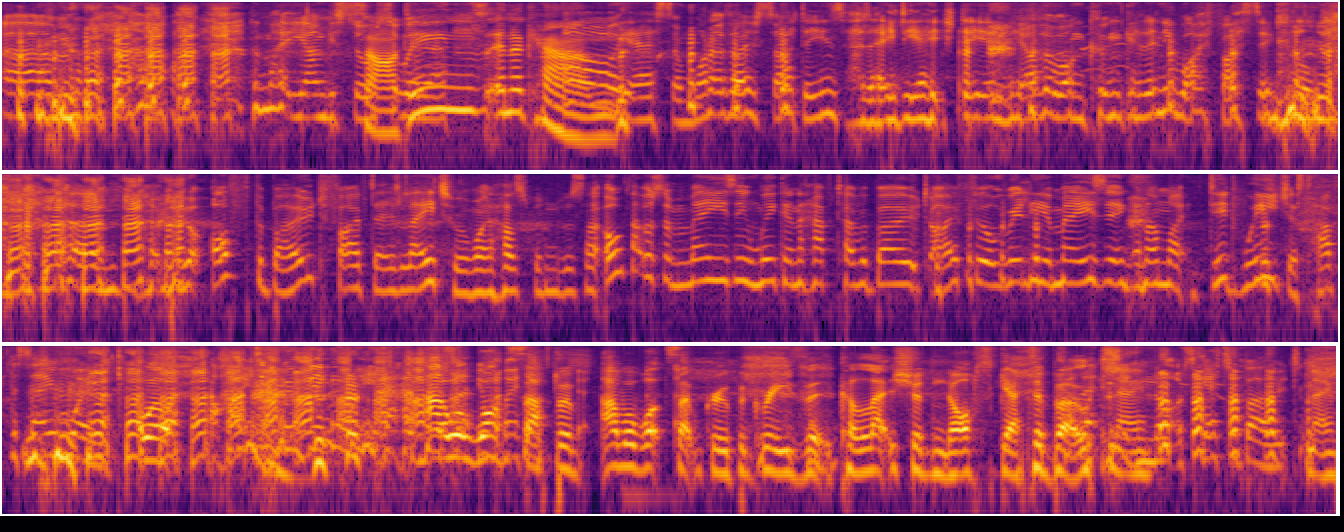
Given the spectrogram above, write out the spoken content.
Um, my youngest daughter. with a- Sardines in a can. Oh yes, and one of those sardines had ADHD, and the other one couldn't get any Wi-Fi signal. um, we got off the boat five days later, and my husband was like, "Oh, that was amazing. We're going to have to have a boat. I feel really amazing." And I'm like, "Did we just have the same week?" Well, I don't think we had the our same WhatsApp week. our WhatsApp group agrees that Colette should not get a boat. Let's No. not get a boat. No.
